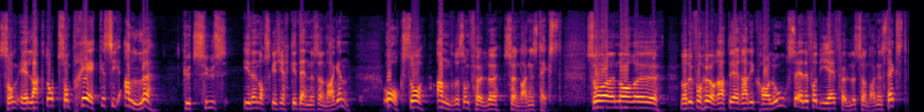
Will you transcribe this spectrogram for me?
som er lagt opp, som prekes i alle gudshus i Den norske kirke denne søndagen. Og også andre som følger søndagens tekst. Så når, eh, når, du får høre at det er radikale ord, så er det fordi jeg følger søndagens tekst.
